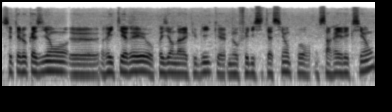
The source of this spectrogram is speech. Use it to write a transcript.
C'était l'occasion de réitérer au président de la République euh, nos félicitations pour sa réélection.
